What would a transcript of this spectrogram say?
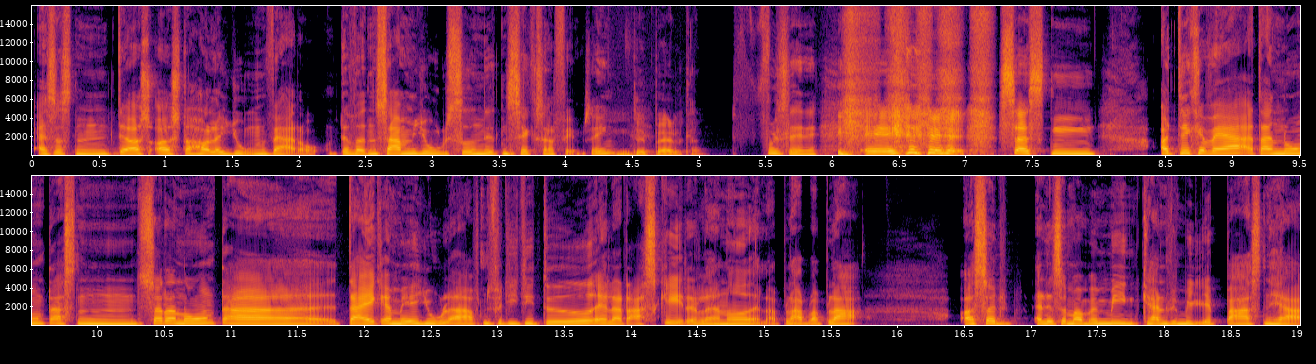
Altså sådan, det er også os, der holder julen hvert år. Det har været den samme jul siden 1996, ikke? Det er Balkan. Fuldstændig. Øh, så sådan, og det kan være, at der er nogen, der sådan, så er der nogen, der, der ikke er med i juleaften, fordi de er døde, eller der er sket et eller andet, eller bla bla bla. Og så er det som om, at min kernefamilie bare sådan her,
